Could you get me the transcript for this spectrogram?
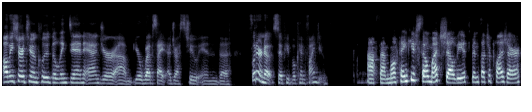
I'll be sure to include the LinkedIn and your um, your website address too in the footer notes so people can find you. Awesome. Well, thank you so much, Shelby. It's been such a pleasure.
